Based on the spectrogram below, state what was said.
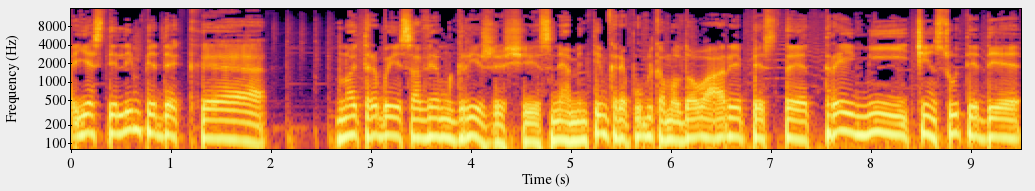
este limpede că noi trebuie să avem grijă și să ne amintim că Republica Moldova are peste 3500 de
